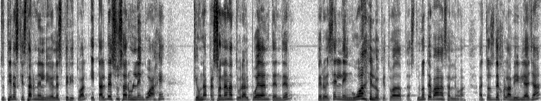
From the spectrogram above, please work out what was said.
Tú tienes que estar en el nivel espiritual y tal vez usar un lenguaje que una persona natural pueda entender, pero es el lenguaje lo que tú adaptas. Tú no te bajas al lenguaje. Ah, entonces dejo la Biblia allá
